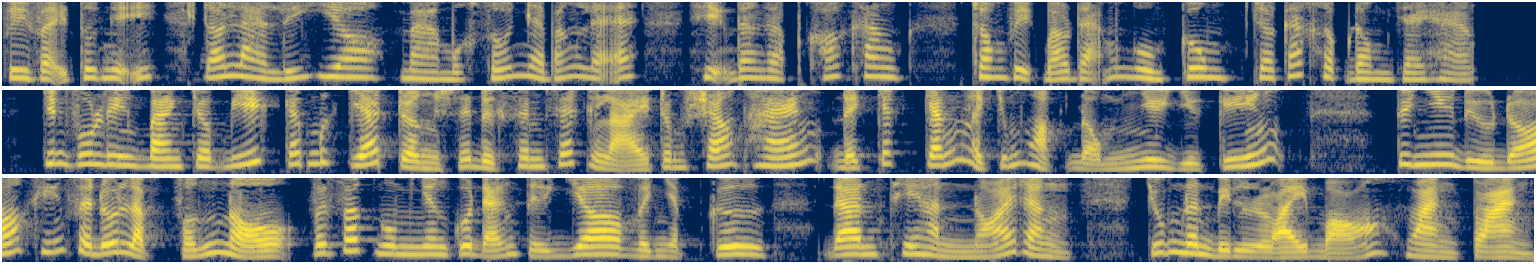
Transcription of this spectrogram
Vì vậy tôi nghĩ đó là lý do mà một số nhà bán lẻ hiện đang gặp khó khăn trong việc bảo đảm nguồn cung cho các hợp đồng dài hạn. Chính phủ liên bang cho biết các mức giá trần sẽ được xem xét lại trong 6 tháng để chắc chắn là chúng hoạt động như dự kiến. Tuy nhiên điều đó khiến phe đối lập phẫn nộ với phát ngôn nhân của đảng tự do về nhập cư Dan Thi Hành nói rằng chúng nên bị loại bỏ hoàn toàn.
